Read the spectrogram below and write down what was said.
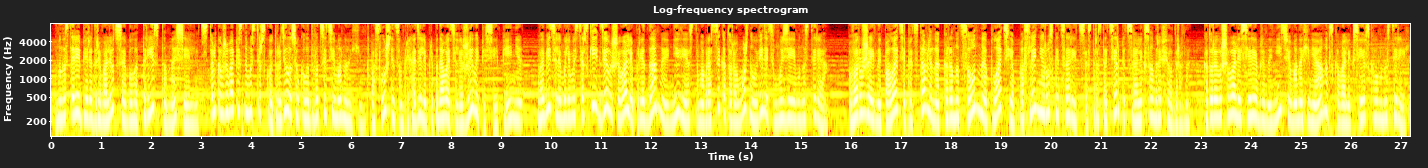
В монастыре перед революцией было 300 насельниц. Только в живописной мастерской трудилось около 20 монахинь. К послушницам приходили преподаватели живописи и пения. В обители были мастерские, где вышивали приданные невестам, образцы которого можно увидеть в музее монастыря. В оружейной палате представлено коронационное платье последней русской царицы, страстотерпицы Александры Федоровны, которое вышивали серебряной нитью монахини Иоанновского Алексеевского монастырей.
